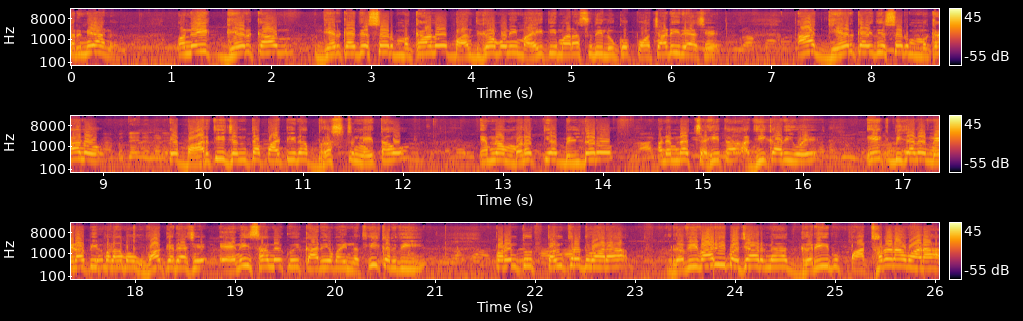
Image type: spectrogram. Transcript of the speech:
દરમિયાન અનેક ગેરકામ, ગેરકાયદેસર મકાનો, બાંધકામોની માહિતી મારા સુધી લોકો પહોંચાડી રહ્યા છે. આ ગેરકાયદેસર મકાનો એ ભારતીય જનતા પાર્ટીના ભ્રષ્ટ નેતાઓ એમના મણત્ય બિલ્ડરો અને એમના ચહિતા અધિકારીઓએ એકબીજાને મેળાપીપણામાં ઊભા કર્યા છે. એની સામે કોઈ કાર્યવાહી નથી કરવી. પરંતુ તંત્ર દ્વારા રવિવારી બજારના ગરીબ પાથરણાવાળા,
